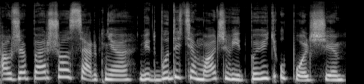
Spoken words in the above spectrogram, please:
А вже 1 серпня відбудеться матч відповідь у Польщі.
